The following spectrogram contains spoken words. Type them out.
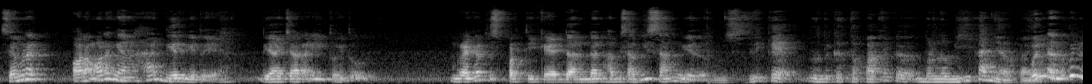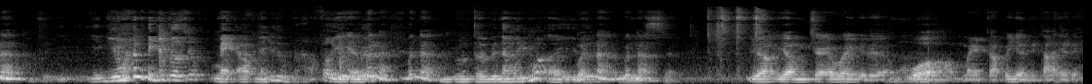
Saya melihat orang-orang yang hadir gitu ya di acara itu itu mereka tuh seperti kayak dandan habis-habisan gitu. Jadi kayak lebih ke tepatnya ke berlebihan ya Pak. ya? Benar, benar. Ya gimana gitu sih make upnya gitu berapa gitu? Iya, benar, benar. Untuk bintang lima lagi. gitu. Benar, benar. Yang yang cewek gitu ya Hmm. wah make upnya jangan ditanya deh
